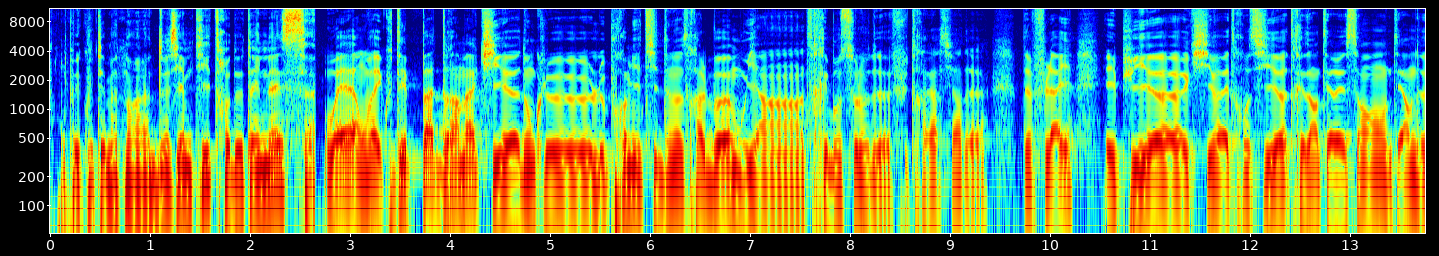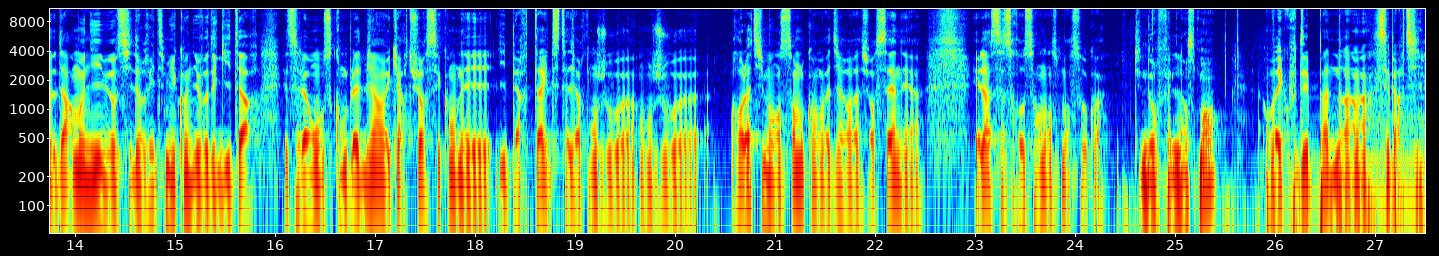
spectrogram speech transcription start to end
On peut écouter maintenant un deuxième titre de Timeless. Ouais, on va écouter Pas de drama, qui est euh, donc le, le premier titre de notre album où il y a un très beau solo de flûte traversière de, de Fly, et puis euh, qui va être aussi euh, très intéressant en termes d'harmonie, mais aussi de rythmique au niveau des guitares. Et c'est là où on se complète bien avec Arthur, c'est qu'on est hyper tight, c'est-à-dire qu'on joue, on joue relativement ensemble, quoi, on va dire, sur scène, et, et là ça se ressent dans ce morceau, quoi. Tu nous refais le lancement? On va écouter Pas de drama, c'est parti.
